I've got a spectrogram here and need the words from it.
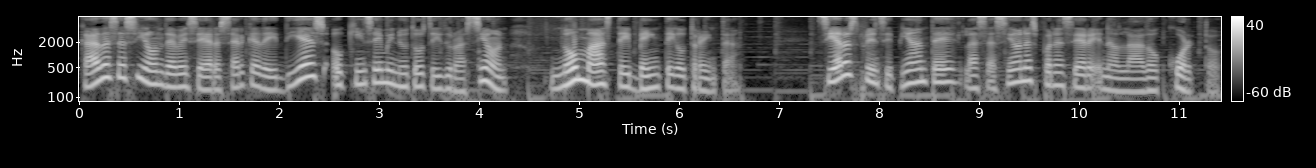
Cada sesión debe ser cerca de 10 o 15 minutos de duración, no más de 20 o 30. Si eres principiante, las sesiones pueden ser en el lado corto.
